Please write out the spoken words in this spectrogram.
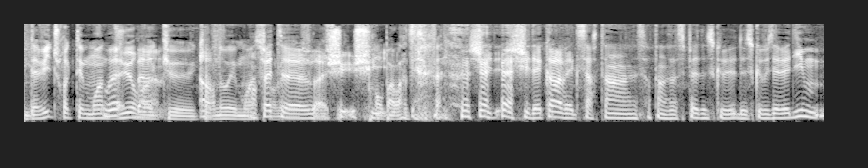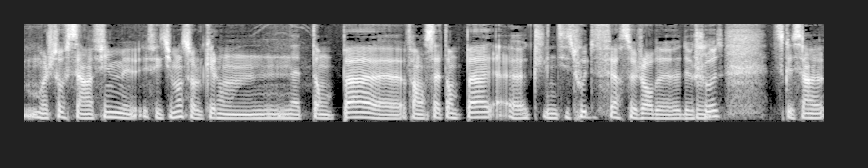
David, je crois que t'es moins Ouais, dur bah, que qu'Arnaud en- et moi. en fait, euh, bah, je suis- je On suis- parlera de Stéphane. je suis, je suis d'accord avec certains, certains aspects de ce, que, de ce que vous avez dit. Moi, je trouve que c'est un film, effectivement, sur lequel on n'attend pas, euh, enfin, on s'attend pas à Clint Eastwood faire ce genre de, de choses. Parce que c'est un,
